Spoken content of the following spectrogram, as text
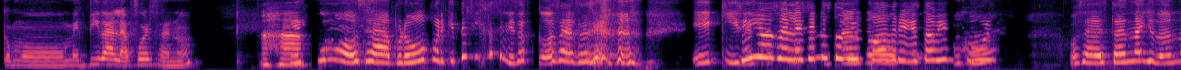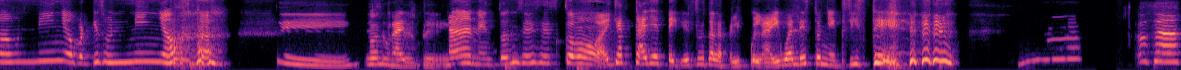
como metida a la fuerza, ¿no? Y es Ajá, como, o sea, bro, ¿por qué te fijas en esas cosas? O sea, X. Sí, o sea, la escena está bien padre, está bien cool. O sea, están ayudando a un niño porque es un niño. Sí. Contra el titán. Entonces es como, ay, ya cállate y disfruta la película. Igual esto ni existe. O sea,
